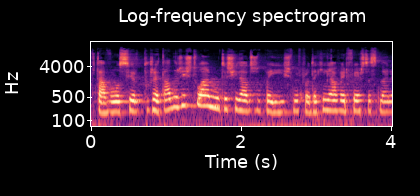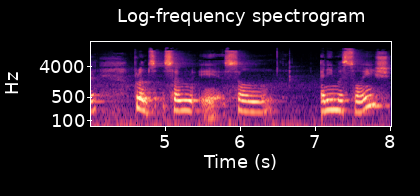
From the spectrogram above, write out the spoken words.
estavam a ser projetadas, isto há muitas cidades do país, mas pronto, aqui em Aveiro foi esta semana. Pronto, são, eh, são animações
